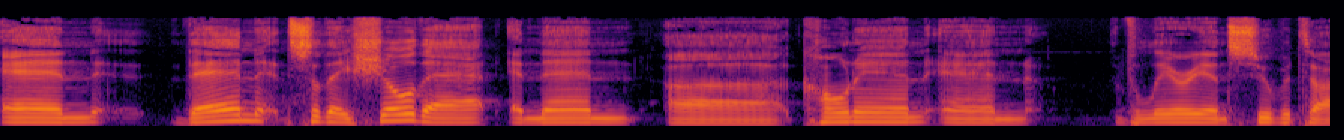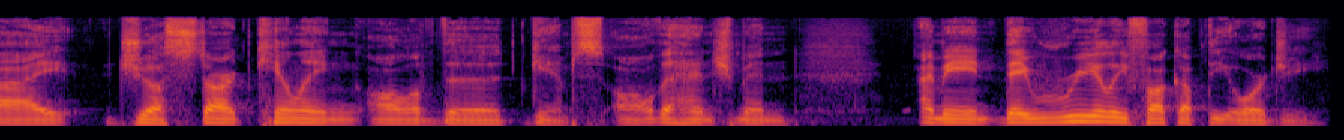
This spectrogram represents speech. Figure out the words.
and then so they show that, and then uh, Conan and Valeria and Subutai just start killing all of the gimps, all the henchmen. I mean, they really fuck up the orgy.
